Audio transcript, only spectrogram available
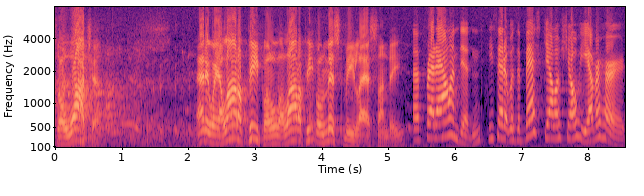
so watch it. Anyway, a lot of people, a lot of people missed me last Sunday. Uh, Fred Allen didn't. He said it was the best Jello show he ever heard.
